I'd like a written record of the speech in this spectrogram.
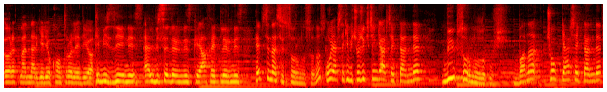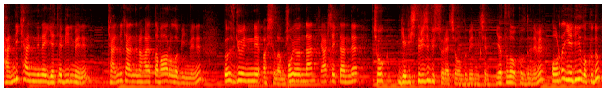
öğretmenler geliyor kontrol ediyor. Temizliğiniz, elbiseleriniz, kıyafetleriniz hepsinden siz sorumlusunuz. O yaştaki bir çocuk için gerçekten de büyük sorumlulukmuş. Bana çok gerçekten de kendi kendine yetebilmenin, kendi kendine hayatta var olabilmenin özgüvenini aşılamış. O yönden gerçekten de çok geliştirici bir süreç oldu benim için yatılı okul dönemi. Orada 7 yıl okudum.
